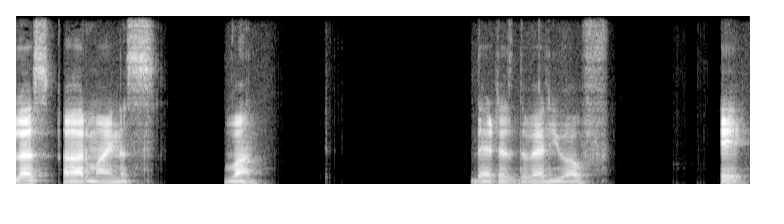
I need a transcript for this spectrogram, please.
plus or minus 1 that is the value of a.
